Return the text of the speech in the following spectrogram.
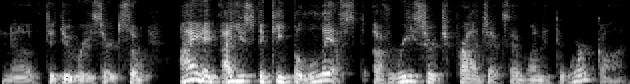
you know, to do research. So I had, I used to keep a list of research projects I wanted to work on,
